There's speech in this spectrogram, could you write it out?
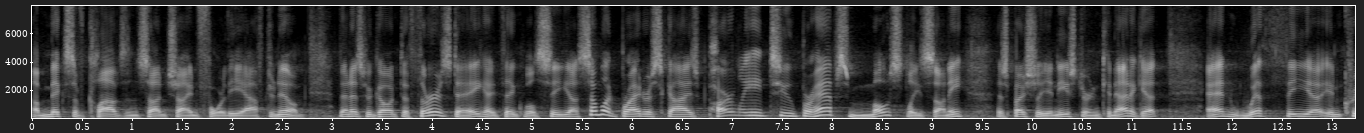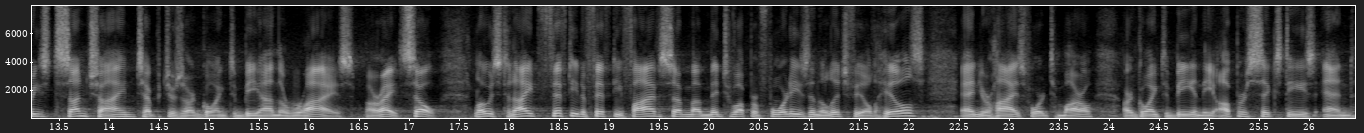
a mix of clouds and sunshine for the afternoon. Then as we go into Thursday, I think we'll see uh, somewhat brighter skies, partly to perhaps mostly sunny, especially in in eastern Connecticut. And with the uh, increased sunshine, temperatures are going to be on the rise. All right, so lows tonight 50 to 55, some uh, mid to upper 40s in the Litchfield Hills. And your highs for tomorrow are going to be in the upper 60s and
